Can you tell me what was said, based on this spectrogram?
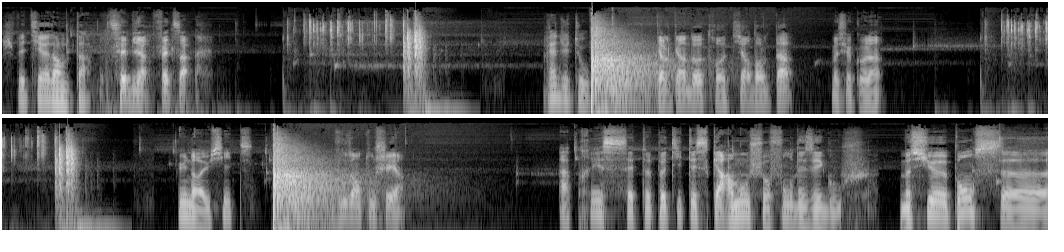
Je vais tirer dans le tas. C'est bien, faites ça. Rien du tout. Quelqu'un d'autre tire dans le tas Monsieur Colin? Une réussite. Vous en touchez un. Après cette petite escarmouche au fond des égouts, Monsieur Ponce euh,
